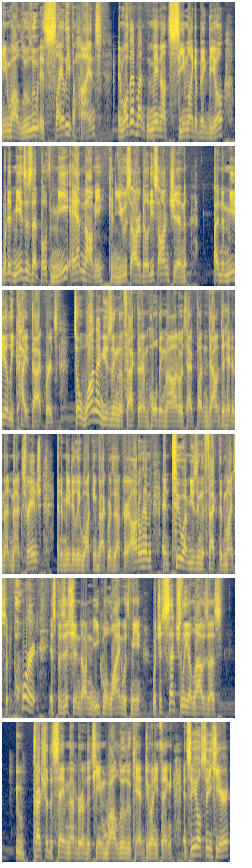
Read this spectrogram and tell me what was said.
Meanwhile, Lulu is slightly behind. And while that may not seem like a big deal, what it means is that both me and Nami can use our abilities on Jhin and immediately kite backwards. So one, I'm using the fact that I'm holding my auto attack button down to hit him at max range and immediately walking backwards after I auto him. And two, I'm using the fact that my support is positioned on an equal line with me, which essentially allows us to pressure the same member of the team while Lulu can't do anything. And so you'll see here,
